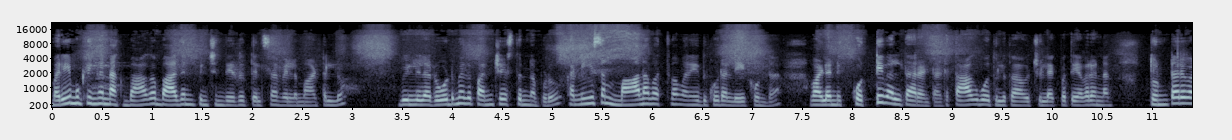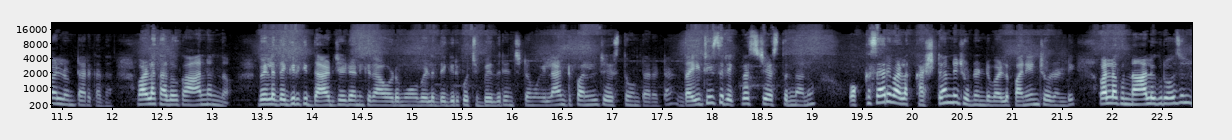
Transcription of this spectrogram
మరీ ముఖ్యంగా నాకు బాగా బాధ అనిపించింది ఏదో తెలుసా వీళ్ళ మాటల్లో? వీళ్ళు ఇలా రోడ్డు మీద పని చేస్తున్నప్పుడు కనీసం మానవత్వం అనేది కూడా లేకుండా వాళ్ళని కొట్టి వెళ్తారంట. అంటే తాగుబోతులు కావచ్చు లేకపోతే ఎవరైనా తుంటరి వాళ్ళు ఉంటారు కదా వాళ్ళకి అదొక ఆనందం. వీళ్ళ దగ్గరికి దాడి చేయడానికి రావడము వీళ్ళ దగ్గరికి వచ్చి బెదిరించడము ఇలాంటి పనులు చేస్తూ ఉంటారట. దయచేసి రిక్వెస్ట్ చేస్తున్నాను ఒక్కసారి వాళ్ళ కష్టాన్ని చూడండి వాళ్ళ పనిని చూడండి. వాళ్ళకు నాలుగు రోజులు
